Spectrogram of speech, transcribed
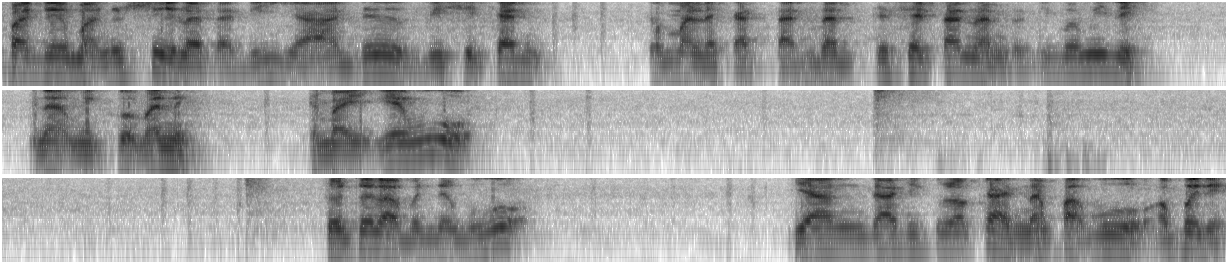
pada manusia lah tadi yang ada bisikan kemalaikatan dan kesetanan tadi memilih nak mengikut mana. Yang baik yang buruk. Contohlah benda buruk yang dah dikeluarkan nampak buruk. Apa dia?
